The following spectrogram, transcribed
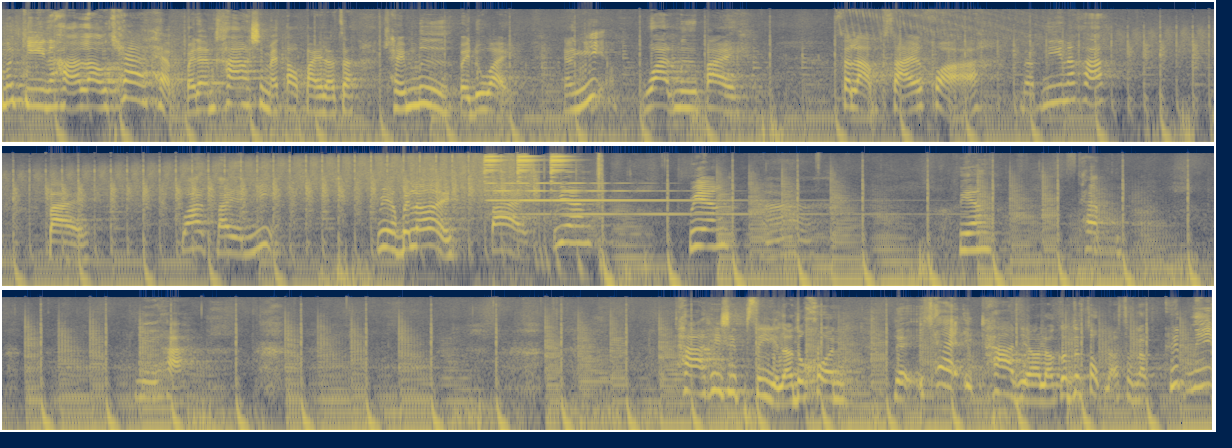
เมื่อกี้นะคะ เราแค่แท็บไปด้านข้างใช่ไหมต่อไปเราจะใช้มือไปด้วย อย่างนี้วาดมือไป สลับซ้ายขวาแบบนี้นะคะ ไปวาดไปอย่างนี้เวียงไปเลยไปเวียงเวียงอ่าเวียงแทบนี่ค่ะท่าที่ 14 แล้วทุกคนเหลือแค่อีกท่าเดียวเราก็จะจบแล้วสำหรับคลิปนี้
